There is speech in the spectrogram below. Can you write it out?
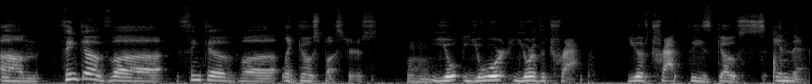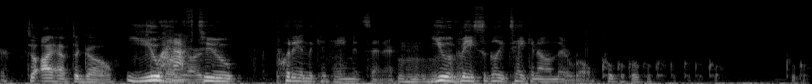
um, think of uh, think of uh, like Ghostbusters. Mm-hmm. You're you're you're the trap. You have trapped these ghosts in there. So I have to go. You to have to put in the containment center. Mm-hmm, You have basically taken on their role. Cool, cool, cool, cool, cool, cool, cool, cool, cool, cool.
